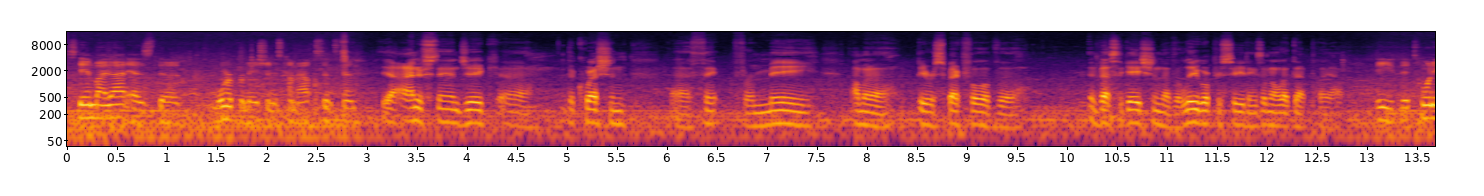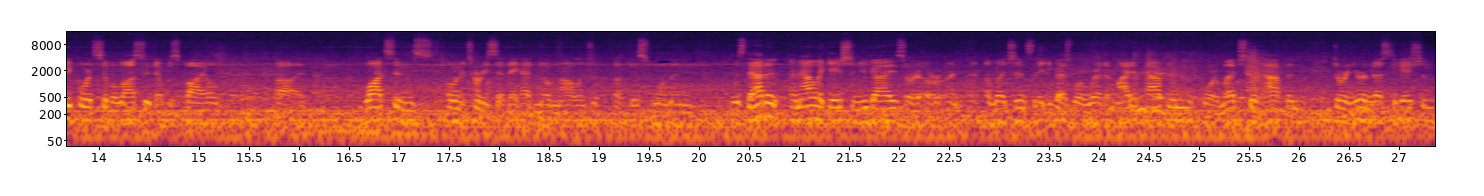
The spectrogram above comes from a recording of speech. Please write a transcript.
stand by that as the more information has come out since then? Yeah, I understand, Jake, uh, the question. I think for me, I'm going to be respectful of the investigation, of the legal proceedings. I'm going to let that play out. The, the 24th civil lawsuit that was filed, uh, Watson's own attorney said they had no knowledge of, of this woman. Was that a, an allegation you guys, or, or an alleged incident that you guys were aware that might have happened or alleged to have happened during your investigation?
